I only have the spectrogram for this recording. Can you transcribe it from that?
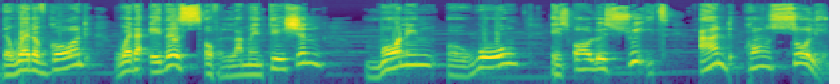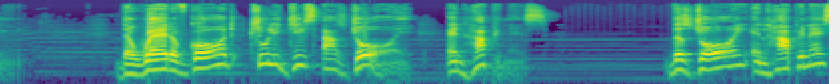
The word of God, whether it is of lamentation, mourning, or woe, is always sweet and consoling. The Word of God truly gives us joy and happiness. This joy and happiness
